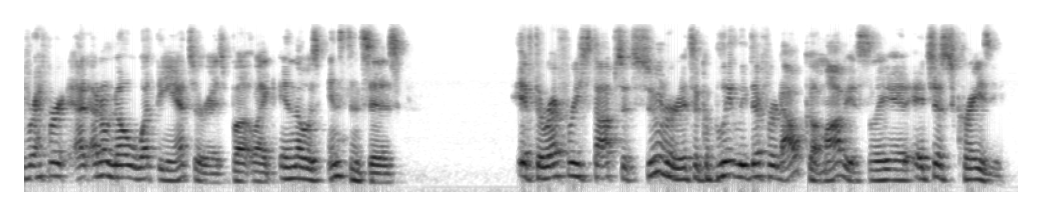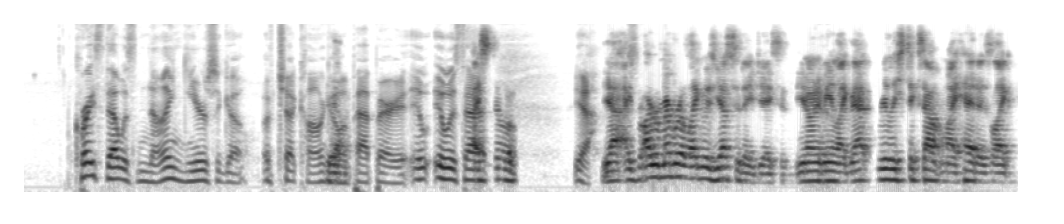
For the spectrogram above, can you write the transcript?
Referee, I, I don't know what the answer is, but like in those instances, if the referee stops it sooner, it's a completely different outcome. Obviously, it, it's just crazy. Crazy. That was nine years ago of Cheick Kongo yeah. and Pat Barry. It, it was that. Still, yeah. Yeah. I, I remember it like it was yesterday, Jason. You know what I mean? Like that really sticks out in my head as like,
